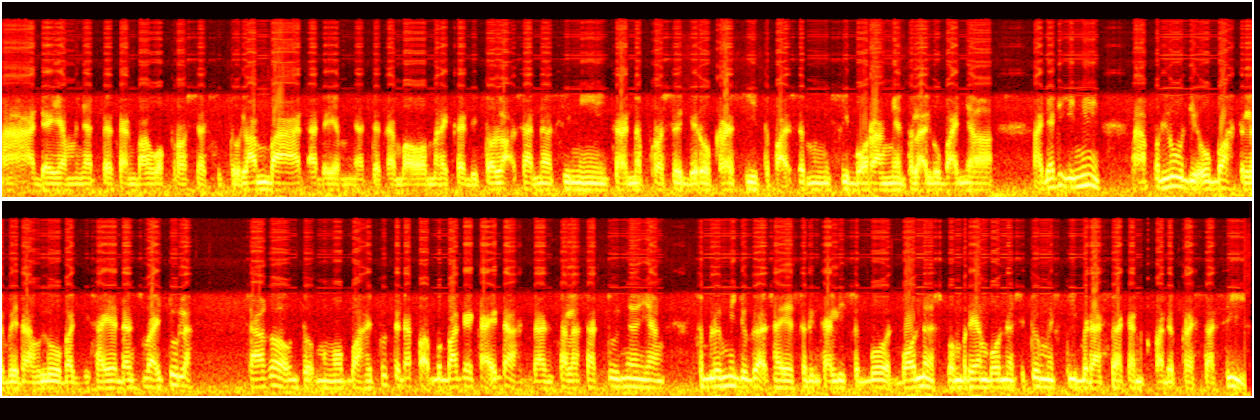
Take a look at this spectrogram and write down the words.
uh, ada yang menyatakan bahawa proses itu lambat, ada yang menyatakan bahawa mereka ditolak sana sini kerana proses birokrasi terpaksa mengisi borang yang terlalu banyak. Uh, jadi ini uh, perlu diubah terlebih dahulu bagi saya dan sebab itulah cara untuk mengubah itu terdapat berbagai kaedah dan salah satunya yang sebelum ini juga saya seringkali sebut bonus pemberian bonus itu mesti berdasarkan kepada prestasi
